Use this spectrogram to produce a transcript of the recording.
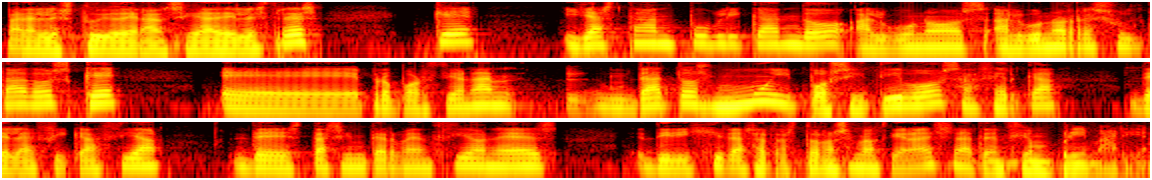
para el Estudio de la Ansiedad y el Estrés, que ya están publicando algunos, algunos resultados que eh, proporcionan datos muy positivos acerca de la eficacia de estas intervenciones dirigidas a trastornos emocionales en atención primaria.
